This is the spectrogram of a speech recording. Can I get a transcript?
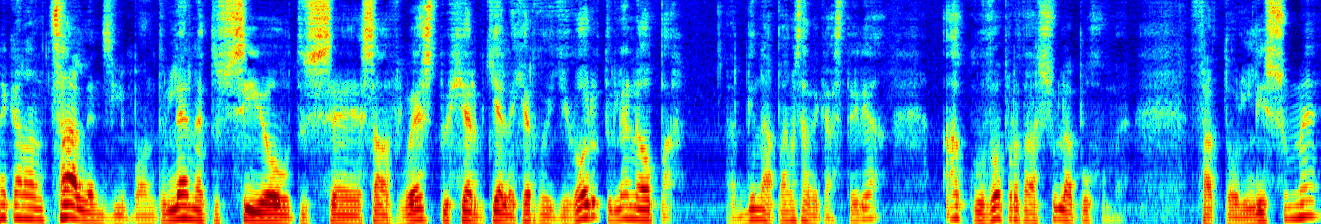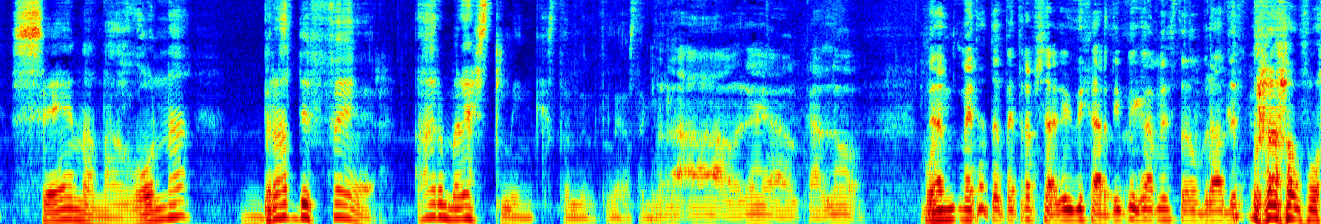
έκαναν challenge λοιπόν. Του λένε τους CEO του ε, Southwest, του Herb Kelleher, του δικηγόρου, του λένε: Όπα, αντί να πάμε στα δικαστήρια, άκου εδώ πρωτασούλα που έχουμε. Θα το λύσουμε σε έναν αγώνα Brad Fair. Arm wrestling, στο λένε, το λένε στα αγγλικά. Α, ωραία, καλό. Ο... Μετά το Πέτρα Ψαλίδη χαρτί πήγαμε στο Μπράντερ. Μπράβο.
